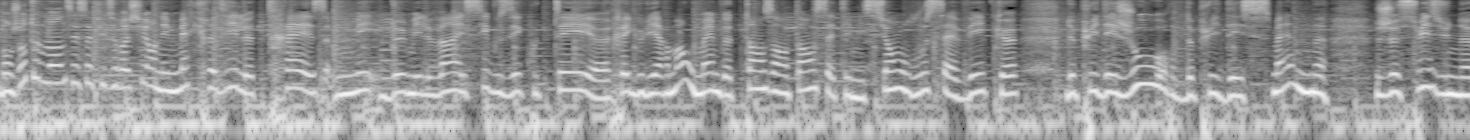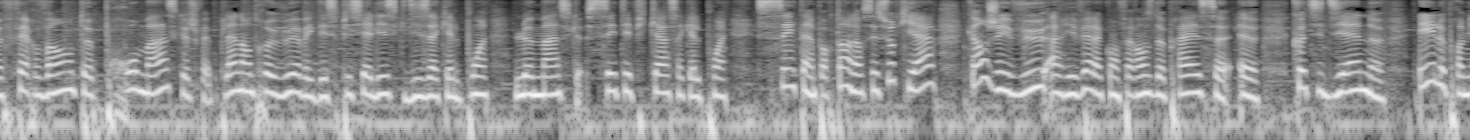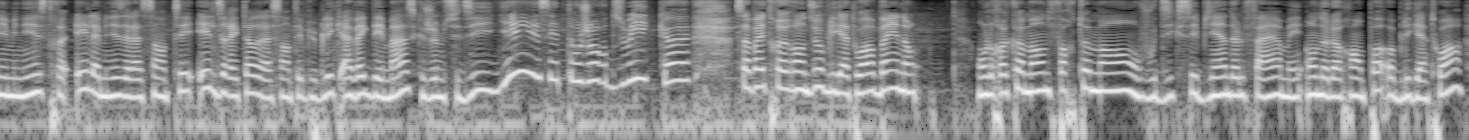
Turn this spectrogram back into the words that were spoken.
Bonjour tout le monde, c'est Sophie Durocher. On est mercredi le 13 mai 2020 et si vous écoutez euh, régulièrement ou même de temps en temps cette émission, vous savez que depuis des jours, depuis des semaines, je suis une fervente pro-masque. Je fais plein d'entrevues avec des spécialistes qui disent à quel point le masque c'est efficace, à quel point c'est important. Alors c'est sûr qu'hier, quand j'ai vu arriver à la conférence de presse euh, quotidienne et le premier ministre et la ministre de la Santé et le directeur de la Santé publique avec des masques, je me suis dit, yeah, c'est aujourd'hui que ça va être rendu obligatoire. Ben non. On le recommande fortement, on vous dit que c'est bien de le faire, mais on ne le rend pas obligatoire.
